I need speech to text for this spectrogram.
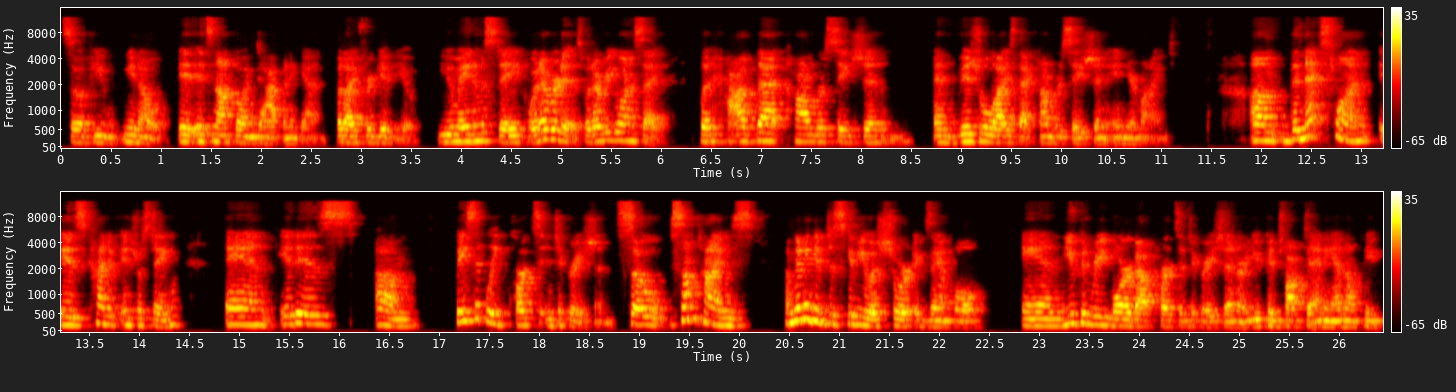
So if you, you know, it, it's not going to happen again, but I forgive you. You made a mistake, whatever it is, whatever you want to say, but have that conversation and visualize that conversation in your mind. Um, the next one is kind of interesting, and it is um, basically parts integration. So sometimes I'm going to just give you a short example, and you can read more about parts integration or you can talk to any NLP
